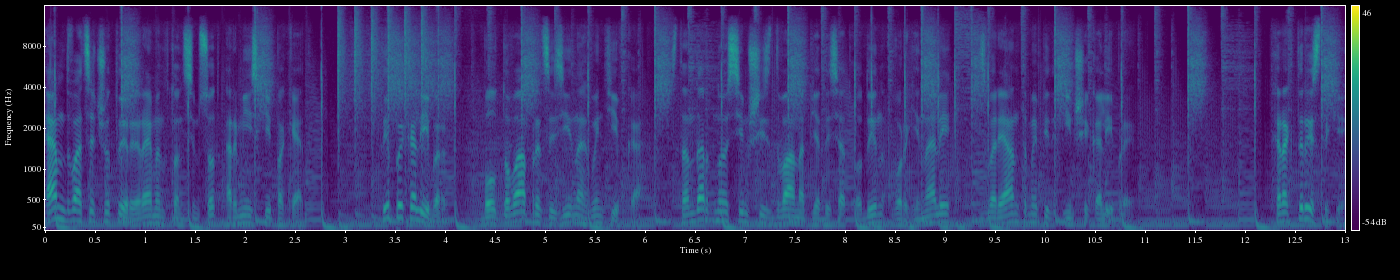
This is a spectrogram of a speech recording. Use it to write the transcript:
М24 Remington 700 армійський пакет. Типи калібр. Болтова прецизійна гвинтівка. Стандартно 762 на 51 в оригіналі з варіантами під інші калібри. Характеристики.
